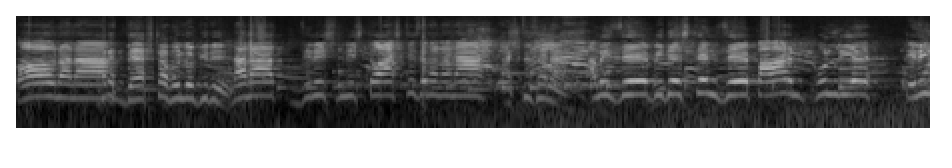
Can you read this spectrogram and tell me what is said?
কও না না আরে দেশটা হইল কি রে? না না জিনিস তো আসতেছে না না না আসতেছে না। আমি যে বিদেশ থেকে যে পাওয়ার ফুল নিয়ে ট্রেনিং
